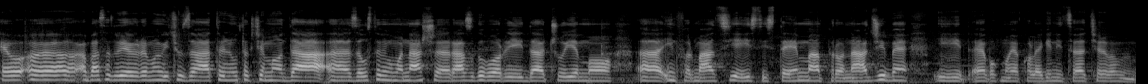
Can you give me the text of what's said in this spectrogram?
Evo, e, ambasador Jevremoviću, za trenutak ćemo da e, zaustavimo naš razgovor i da čujemo e, informacije iz sistema Pronađi me i evo, moja koleginica će vam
